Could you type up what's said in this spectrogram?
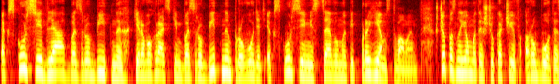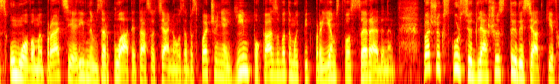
Екскурсії для безробітних кіровоградським безробітним проводять екскурсії місцевими підприємствами. Щоб познайомити щукачів роботи з умовами праці, рівнем зарплати та соціального забезпечення, їм показуватимуть підприємство зсередини. Першу екскурсію для шести десятків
